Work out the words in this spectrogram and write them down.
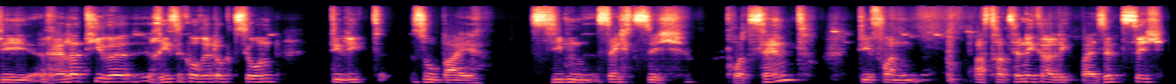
Die relative Risikoreduktion, die liegt so bei 67 Prozent. Die von AstraZeneca liegt bei 70,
